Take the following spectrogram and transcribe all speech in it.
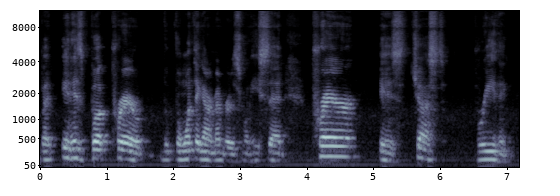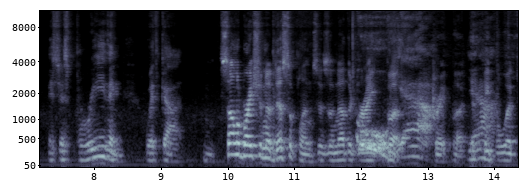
but in his book Prayer, the, the one thing I remember is when he said prayer is just breathing. It's just breathing with God. Celebration of Disciplines is another great Oh, book. Yeah. Great book that Yeah. people would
